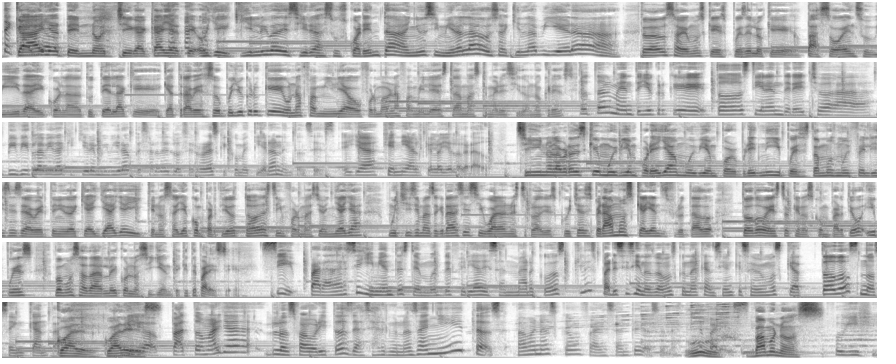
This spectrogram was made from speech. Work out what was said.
Cállate, cállate, no, chica, cállate. Oye, ¿quién lo iba a decir a sus 40 años? Y mírala, o sea, ¿quién la viera? Todos sabemos que después de lo que pasó en su vida y con la tutela que, que atravesó, pues yo creo que una familia o formar una familia está más que merecido, ¿no crees? Totalmente, yo creo que todos tienen derecho a vivir la vida que quieren vivir a pesar de los errores que cometieron, entonces ella genial que lo haya logrado. Sí, no, la verdad es que muy bien por ella, muy bien por Britney y pues estamos muy felices de haber tenido aquí a Yaya y que nos haya compartido toda esta información. Yaya, muchísimas gracias, igual a nuestro radio escuchas. Esperamos que hayan disfrutado todo esto que nos compartió y pues vamos a darle con lo siguiente. ¿Qué te parece? Sí, para dar seguimiento a este mood de Feria de San Marcos, ¿qué les parece si nos vamos con una canción que sabemos que a todos nos encanta? ¿Cuál? ¿Cuál es? Digo, para tomar ya los favoritos de hace algunos añitos. Vámonos con Farsante de Ozuna. ¿Qué te Uh, vámonos. Fugishi.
